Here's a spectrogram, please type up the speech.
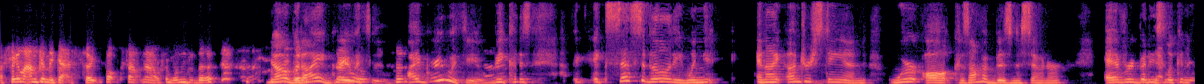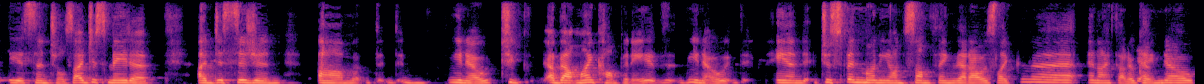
I feel like I'm going to get a soapbox out now from under the. No, but I agree with you. I agree with you because accessibility, when you, and I understand we're all, because I'm a business owner, everybody's Yeah. looking at the essentials. I just made a, a decision, um, you know, to, about my company, you know, and to spend money on something that I was like, nah, and I thought, okay, no,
